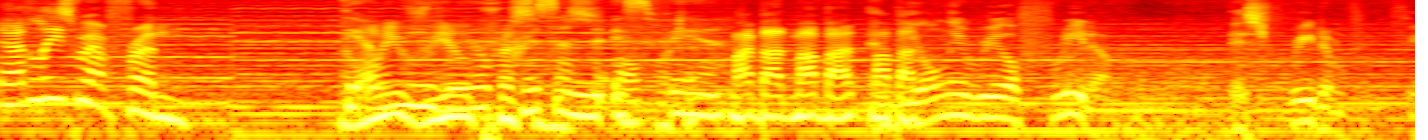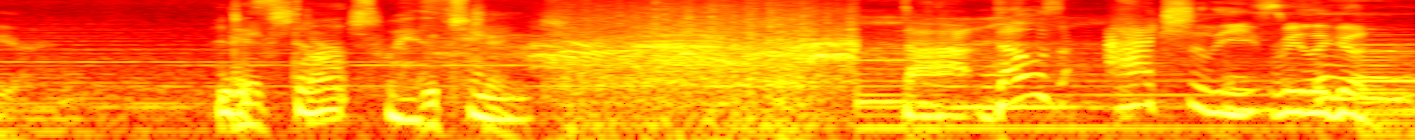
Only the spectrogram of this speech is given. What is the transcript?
Yeah, at least we have friend. The only real prison Oh, is okay. fear. My bad, my bad, my And bad. the only real freedom is freedom from fear. And, And it, it starts, starts with, with change. That, that was actually really good.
